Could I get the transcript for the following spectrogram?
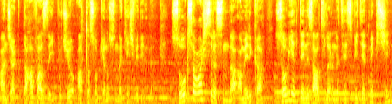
Ancak daha fazla ipucu Atlas Okyanusu'nda keşfedildi. Soğuk Savaş sırasında Amerika, Sovyet denizaltılarını tespit etmek için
